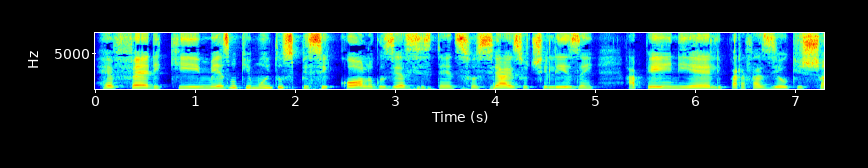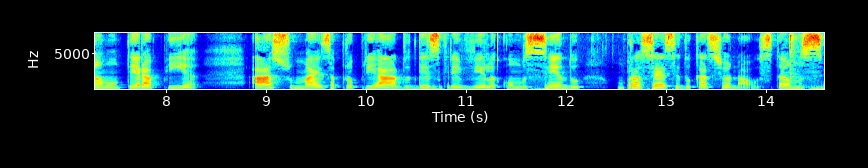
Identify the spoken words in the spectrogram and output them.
refere que, mesmo que muitos psicólogos e assistentes sociais utilizem a PNL para fazer o que chamam terapia, acho mais apropriado descrevê-la como sendo um processo educacional. Estamos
